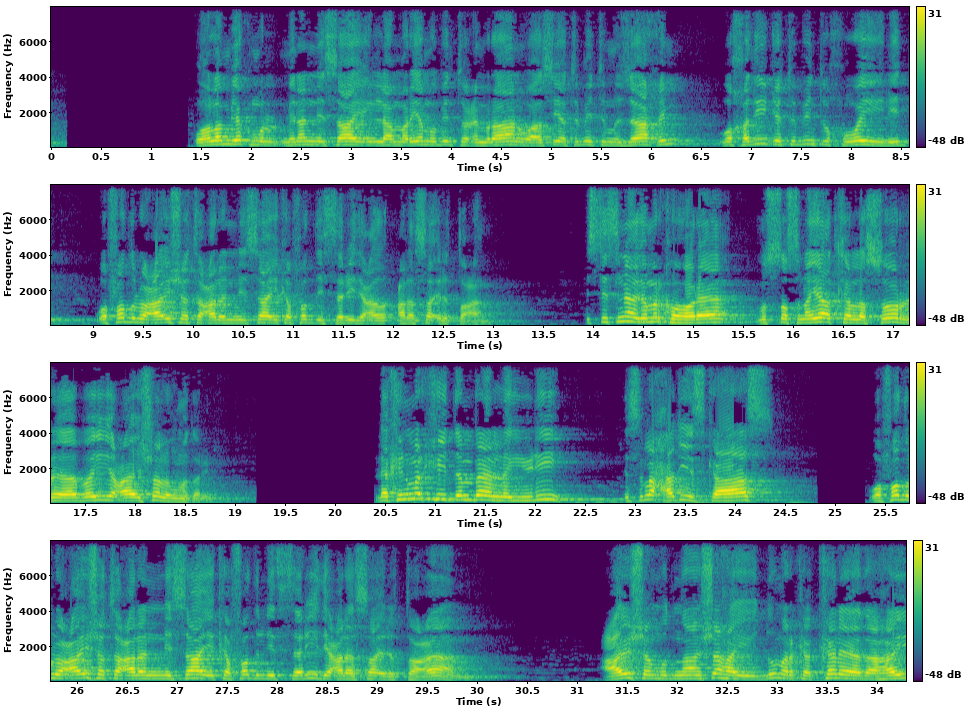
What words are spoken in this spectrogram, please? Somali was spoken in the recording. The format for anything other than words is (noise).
Walam yakmul min annisaa'i ilaa maryamu bintu cimraan wa asiyatu bintu musaaxim wa khadiijatu bintu khuwaylid wa fadlu caa'ishata cala annisaa'i ka fadli sariidi cala saa'iri alطacaam istisnaaga marka hore mustasnayaadka la soo reebay caaisho laguma darin. Laakiin markii dambea la yidhi isla xadiiskaas wa fadlu caa'ishata cala annisaa'i ka fadli sariidi cala saa'iri alطacaam caaisha mudnaanshahay dumarka ka leedahay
